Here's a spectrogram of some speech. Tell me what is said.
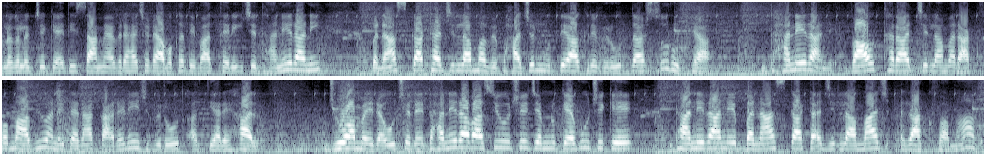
અલગ અલગ જગ્યાએથી સામે આવી રહ્યા છે અને આ વખતે વાત થઈ રહી છે ધાનેરાની. બનાસકાંઠા જિલ્લામાં વિભાજન મુદ્દે આખરે વિરોધતા સુર ઉઠ્યા. ધાનેરાને વાવ થરાદ જિલ્લામાં રાખવામાં આવ્યું અને તેના કારણે જ વિરોધ અત્યારે હાલ જોવા મળી રહ્યું છે અને ધાનેરાવાસીઓ છે, જેમનું કહેવું છે કે ધાનેરાને બનાસકાંઠા જિલ્લામાં જ રાખવામાં આવે.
